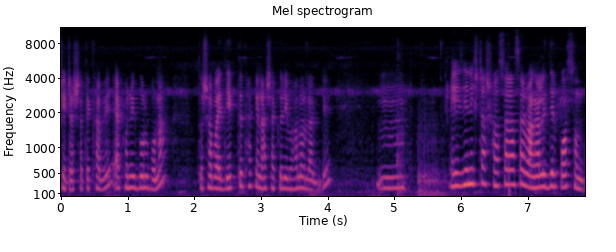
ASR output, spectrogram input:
সেটার সাথে খাবে এখনই বলব না। তো সবাই দেখতে থাকেন আশা করি ভালো লাগবে। এই জিনিসটা সচরাচর বাঙালিদের পছন্দ,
